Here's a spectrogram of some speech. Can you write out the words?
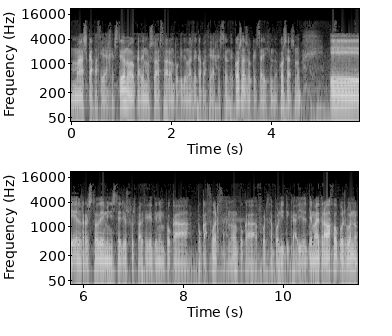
más capacidad de gestión o que ha demostrado hasta ahora un poquito más de capacidad de gestión de cosas o que está diciendo cosas, ¿no? Eh, el resto de ministerios pues parece que tienen poca poca fuerza, ¿no? Poca fuerza política. Y el tema de trabajo, pues bueno,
